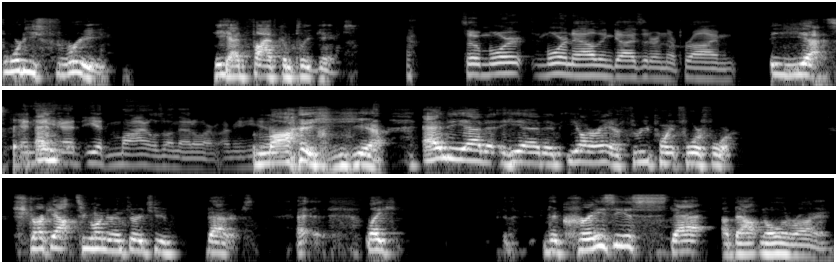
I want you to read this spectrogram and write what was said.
43, he had five complete games. So more more now than guys that are in their prime Yes, and he and had he had miles on that arm. I mean, he had, my yeah, and he had he had an ERA of three point four four. Struck out two hundred and thirty two batters. Uh, like the craziest stat about Nolan Ryan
